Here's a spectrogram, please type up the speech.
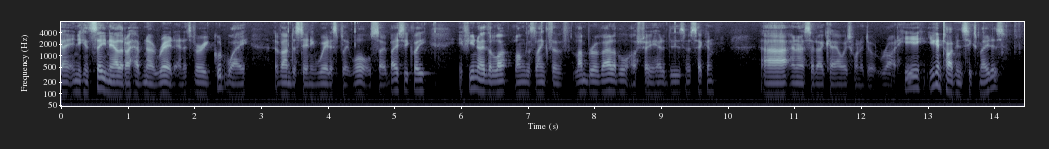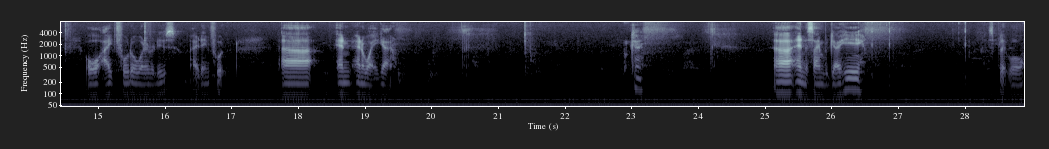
Okay, and you can see now that I have no red, and it's a very good way of understanding where to split walls. So basically, if you know the lo longest length of lumber available, I'll show you how to do this in a second. Uh, and I said, okay, I always want to do it right here. You can type in 6 meters, or 8 foot, or whatever it is, 18 foot, uh, and, and away you go. Okay. Uh, and the same would go here. Split wall.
